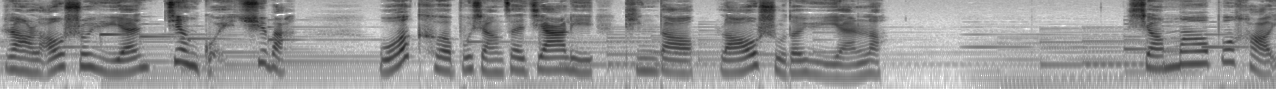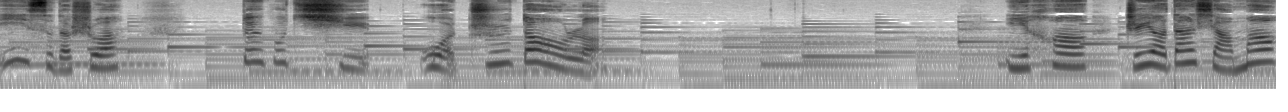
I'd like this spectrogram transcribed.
让老鼠语言见鬼去吧！我可不想在家里听到老鼠的语言了。小猫不好意思地说：“对不起，我知道了。以后只有当小猫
